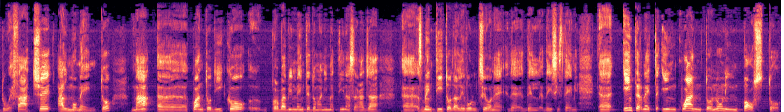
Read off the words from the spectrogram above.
due facce al momento, ma eh, quanto dico, eh, probabilmente domani mattina sarà già eh, smentito dall'evoluzione de, del, dei sistemi. Eh, Internet, in quanto non imposto,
